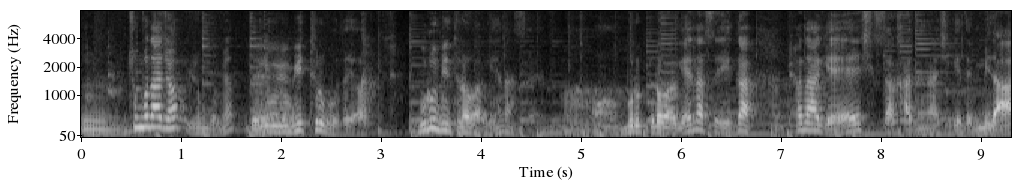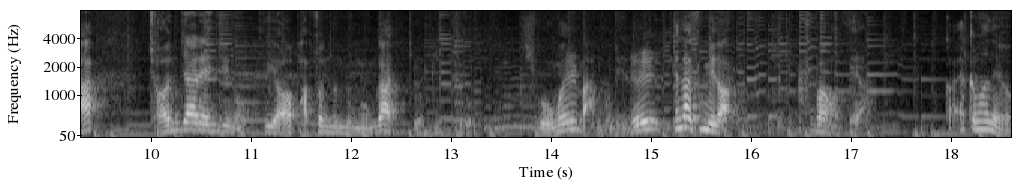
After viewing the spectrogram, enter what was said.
음. 충분하죠? 이 정도면. 네. 그리고 요 밑으로 보세요. 무릎이 들어가게 해놨어요. 어, 무릎 들어가게 해놨으니까 편하게 식사 가능하시게 됩니다. 전자레인지 놓고요. 밥솥 넣는 공간 요 밑으로 시공을 마무리를 해놨습니다. 주방 어때요? 깔끔하네요.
